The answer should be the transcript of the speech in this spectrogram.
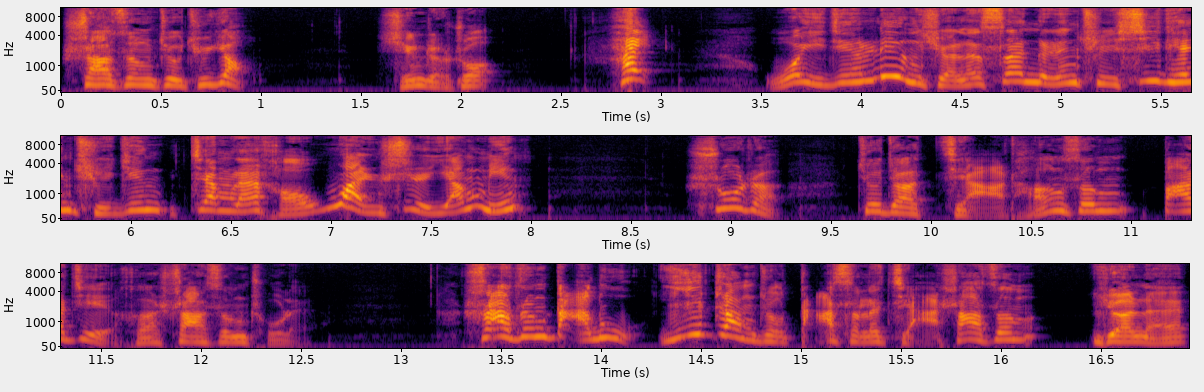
沙僧就去要。行者说。我已经另选了三个人去西天取经，将来好万世扬名。说着，就叫假唐僧、八戒和沙僧出来。沙僧大怒，一仗就打死了假沙僧。原来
